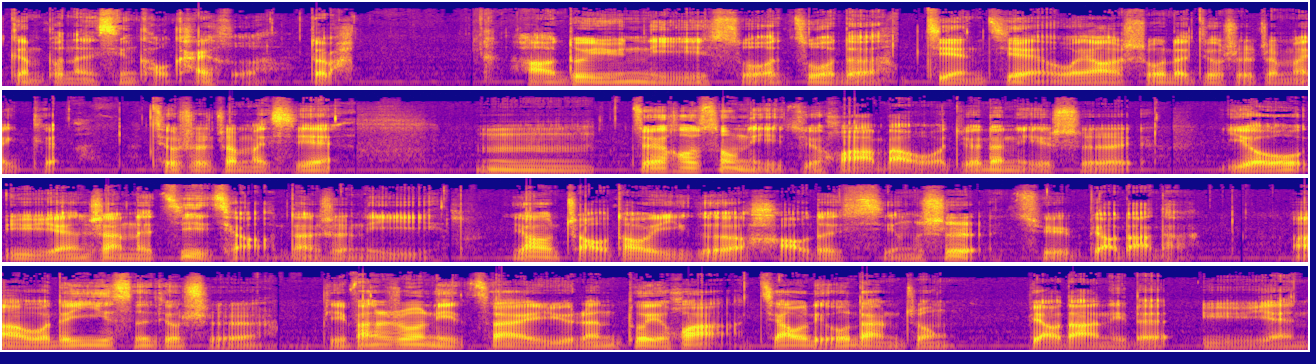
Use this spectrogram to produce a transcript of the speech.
更不能信口开河，对吧？好，对于你所做的简介，我要说的就是这么一个，就是这么些。嗯，最后送你一句话吧，我觉得你是。有语言上的技巧，但是你要找到一个好的形式去表达它。啊，我的意思就是，比方说你在与人对话交流当中表达你的语言，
